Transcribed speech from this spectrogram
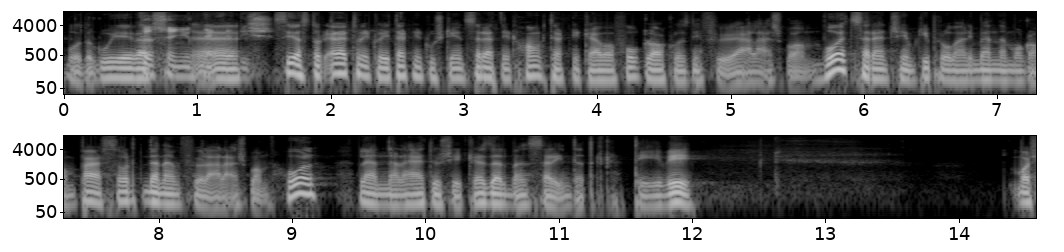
boldog új évet. Köszönjük Ö, neked is. Sziasztok, elektronikai technikusként szeretnék hangtechnikával foglalkozni főállásban. Volt szerencsém kipróbálni benne magam párszor, de nem főállásban. Hol lenne lehetőség kezdetben szerintetek? TV? Vagy,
